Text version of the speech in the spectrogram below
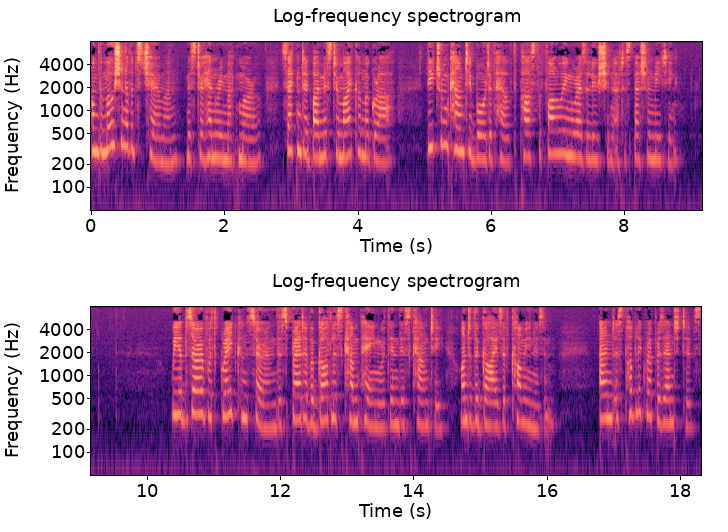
On the motion of its chairman, Mr. Henry McMurrough, seconded by Mr. Michael McGrath, Leitrim County Board of Health passed the following resolution at a special meeting. We observe with great concern the spread of a godless campaign within this county under the guise of communism, and as public representatives,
